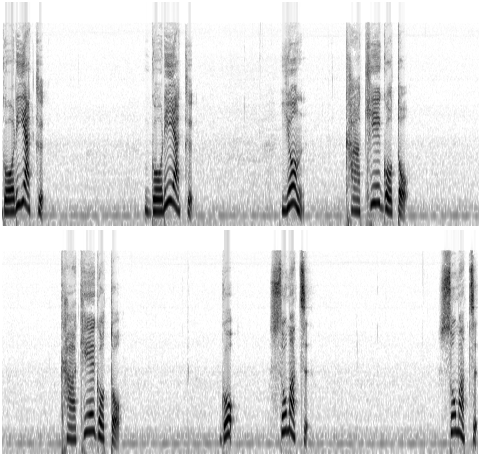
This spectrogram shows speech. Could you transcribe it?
ゴリヤク、ゴリヤク。4かけごとかけご事5粗末粗末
